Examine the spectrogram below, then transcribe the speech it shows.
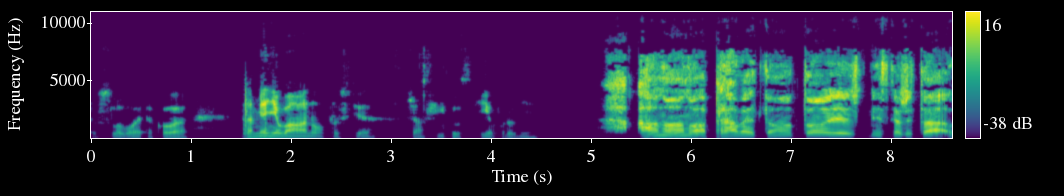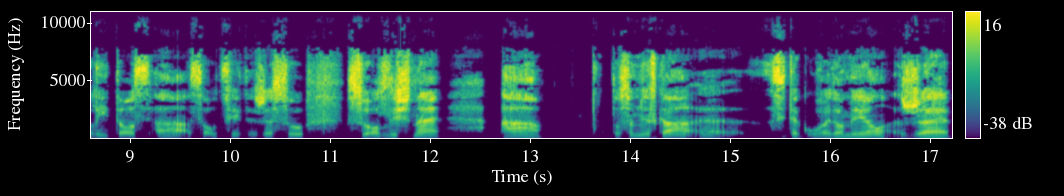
to slovo je takové zaměňováno prostě čas lítostí a podobně. Áno, áno, a práve to, to je dneska, že tá lítosť a soucit, že sú, sú odlišné a to som dneska e, si tak uvedomil, že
